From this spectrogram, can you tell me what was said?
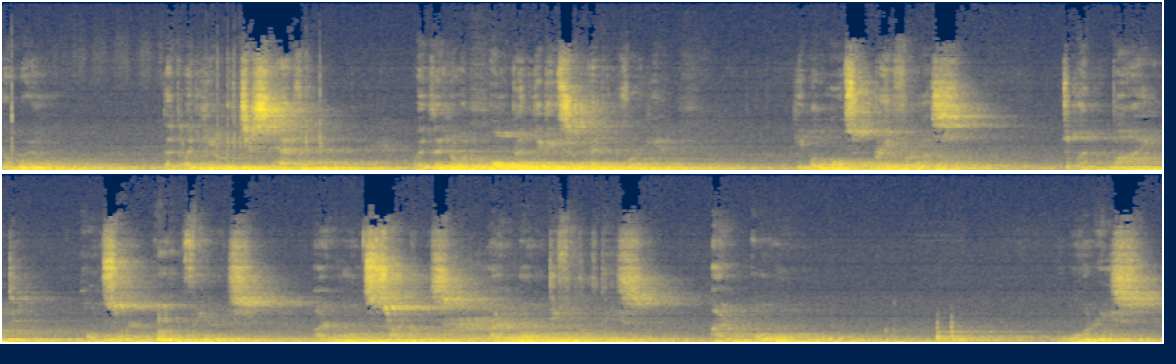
Noel that when he reaches heaven, when the Lord open the gates of heaven for him, he will also pray for us to unbind also our own fears, our own struggles, our own difficulties, our own worries.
